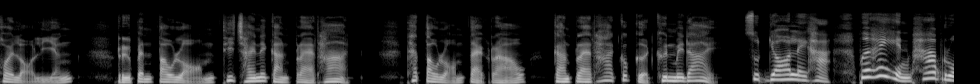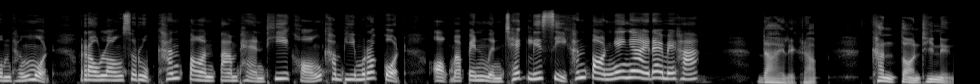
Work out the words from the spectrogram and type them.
คอยหล่อเลี้ยง หรือเป็นเตาหลอมที่ใช้ในการแปรธาตุ ถ้าเตาหลอมแตกร้าว การแปรธาตุก็เกิดขึ้นไม่ได้ สุดยอดเลยค่ะ เพื่อให้เห็นภาพรวมทั้งหมด เราลองสรุปขั้นตอนตามแผนที่ของคัมภีร์มรกตออกมาเป็นเหมือนเช็คลิสต์4ขั้นตอนง่าย ๆ ได้ไหมคะ ได้เลยครับ ขั้นตอนที่หนึ่ง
